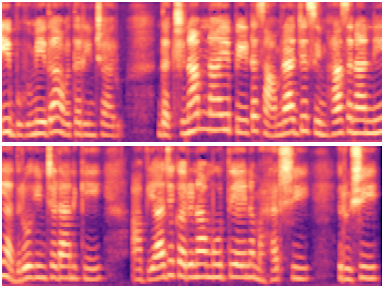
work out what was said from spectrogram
ఈ భూమి మీద అవతరించారు. దక్షిణాంనాయ పీఠ సామ్రాజ్య సింహాసనాన్ని అధిరోహించడానికి అవ్యాజ కరుణామూర్తి అయిన మహర్షి ఋషి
